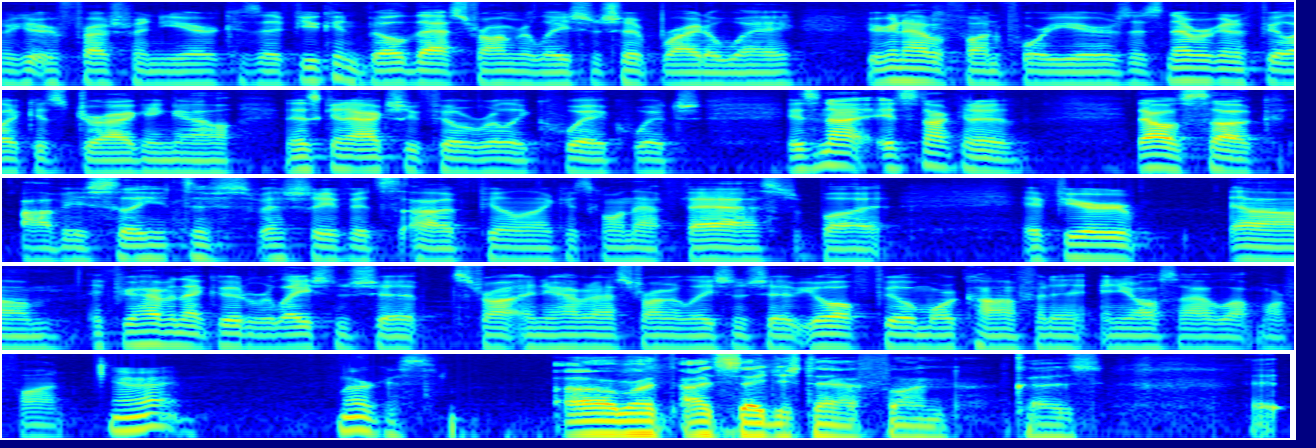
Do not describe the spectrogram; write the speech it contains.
your freshman year, because if you can build that strong relationship right away, you're gonna have a fun four years. It's never gonna feel like it's dragging out, and it's gonna actually feel really quick, which is not. It's not gonna. That will suck, obviously, especially if it's uh, feeling like it's going that fast. But if you're um, if you're having that good relationship, strong, and you're having that strong relationship, you'll feel more confident, and you also have a lot more fun. All right, Marcus. Um, I'd, I'd say just to have fun because it,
